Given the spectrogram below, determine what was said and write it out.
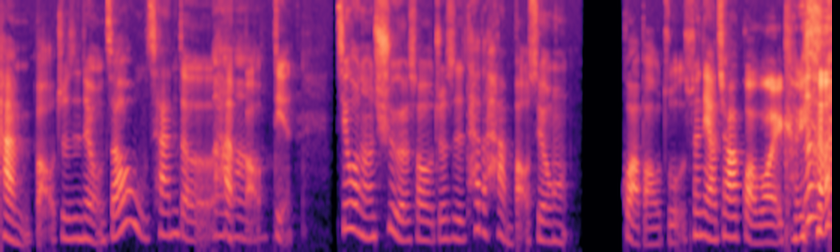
汉堡，就是那种早午餐的汉堡店。结果呢，去的时候就是它的汉堡是用挂包做的，所以你要叫它挂包也可以、啊，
